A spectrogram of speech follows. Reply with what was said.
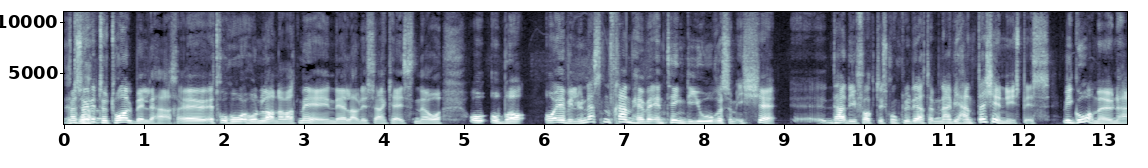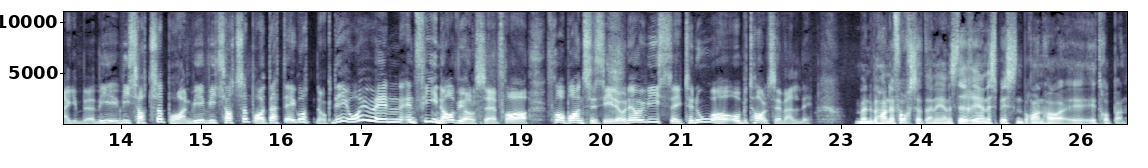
Jeg Men så er det totalbildet her. Jeg tror Hå- har vært med i en del av disse her casene. Og, og, og, og jeg vil jo nesten fremheve en ting de gjorde som ikke Der de faktisk konkluderte med nei, vi henter ikke en ny spiss. Vi går med Aune Heggebø. Vi, vi satser på han. Vi, vi satser på at dette er godt nok. Det var jo en, en fin avgjørelse fra, fra Branns side, og det har vist seg til nå å å betalt seg veldig. Men han er fortsatt den eneste rene spissen Brann har i, i troppen.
